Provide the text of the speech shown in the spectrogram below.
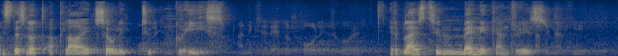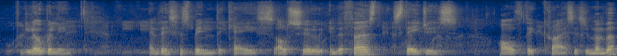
This does not apply solely to Greece. It applies to many countries globally and this has been the case also in the first stages of the crisis. Remember,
